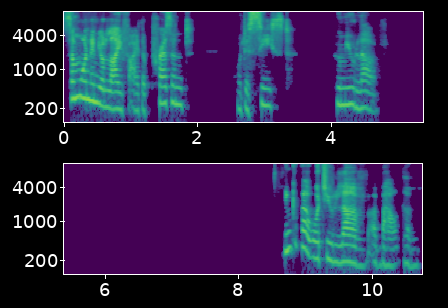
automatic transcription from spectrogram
Someone in your life, either present or deceased, whom you love. Think about what you love about them.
